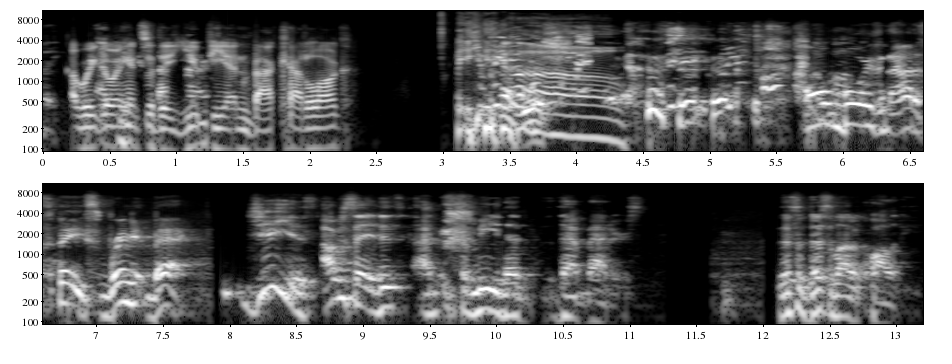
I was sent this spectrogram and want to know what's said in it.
like. Are we going into the soundtrack. UPN back catalog? Yo. Homeboys out of space, bring it back. Genius. I'm just saying this. I, to me, that that matters. That's a, that's a lot of quality.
